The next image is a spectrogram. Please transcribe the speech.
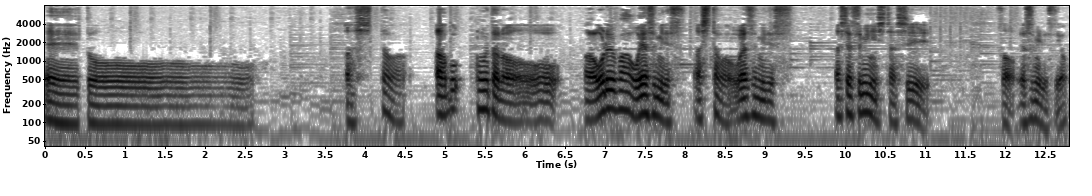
えっ、と、明日は、あ、ぼ、コメ太郎、あ、俺はお休みです。明日はお休みです。明日休みにしたし、そう、休みですよ。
